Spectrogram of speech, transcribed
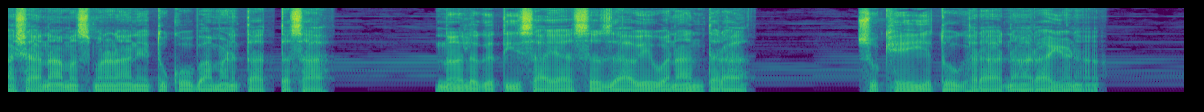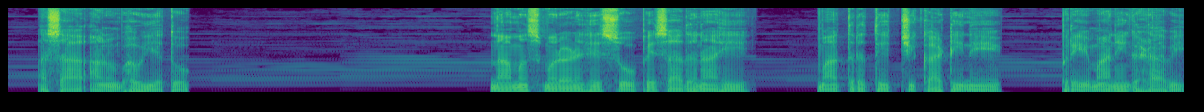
अशा नामस्मरणाने तुकोबा म्हणतात तसा न लगती सायास जावे वनांतरा सुखे येतो घरा नारायण असा अनुभव येतो. नामस्मरण हे सोपे साधन आहे मात्र ते चिकाटीने प्रेमाने घडावे.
